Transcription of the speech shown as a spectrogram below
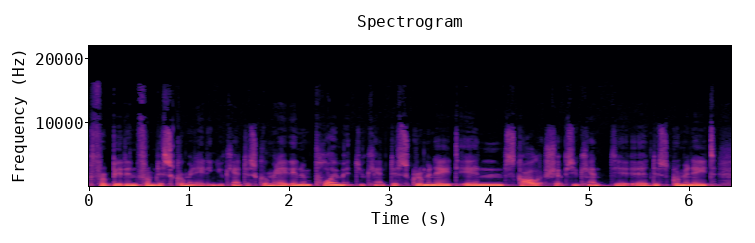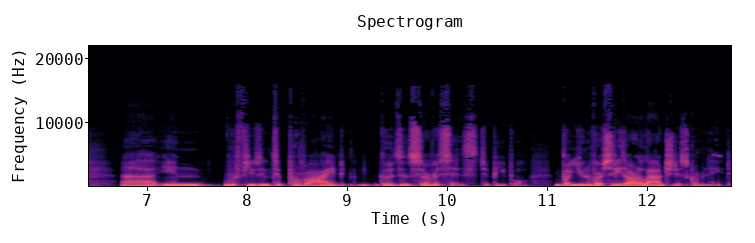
forbidden from discriminating. You can't discriminate in employment. You can't discriminate in scholarships. You can't uh, discriminate uh, in refusing to provide goods and services to people. But universities are allowed to discriminate.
